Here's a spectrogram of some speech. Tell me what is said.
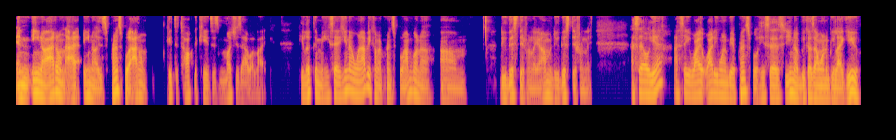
And you know i don't i you know as a principal i don't get to talk to kids as much as i would like. He looked at me. He says you know when i become a principal i'm gonna um do this differently. I'm gonna do this differently. I said oh yeah? I say why why do you want to be a principal? He says you know because i want to be like you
